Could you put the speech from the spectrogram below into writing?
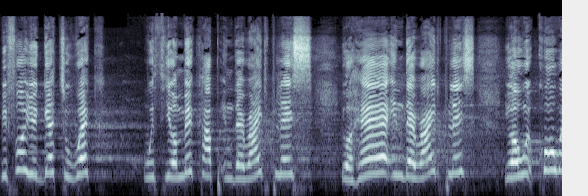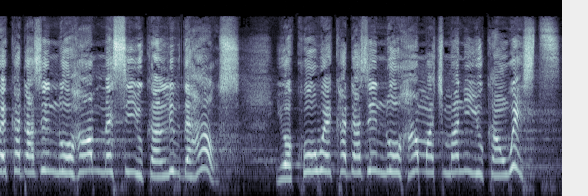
before you get to work with your makeup in the right place, your hair in the right place. Your co-worker doesn't know how messy you can leave the house. Your co-worker doesn't know how much money you can waste.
